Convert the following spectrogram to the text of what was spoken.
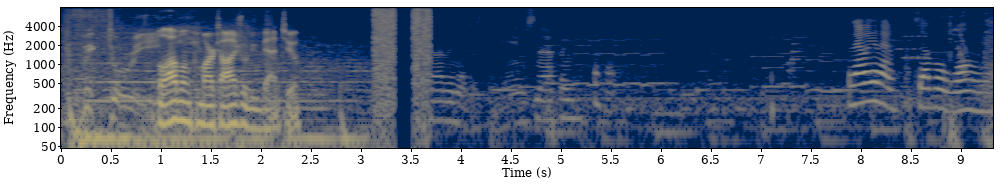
Victory. Blob and Kamar-Taj would be bad too. Snapping, that's just the game snapping. Okay. So now we're gonna have double Wong then.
